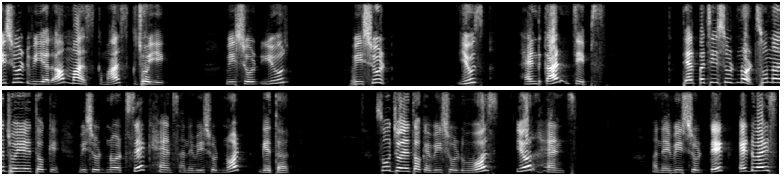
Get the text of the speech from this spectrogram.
we should wear a mask mask જોઈએ વી શુડ યુર વી શુડ યુઝ હેન્ડકાર ચિપ્સ ત્યાર પછી શુડ નોટ શું ન જોઈએ તો કે we should not shake hands અને વી શુડ નોટ ગેધર શું જોઈએ તો કે we should wash your hands અને we should take advice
